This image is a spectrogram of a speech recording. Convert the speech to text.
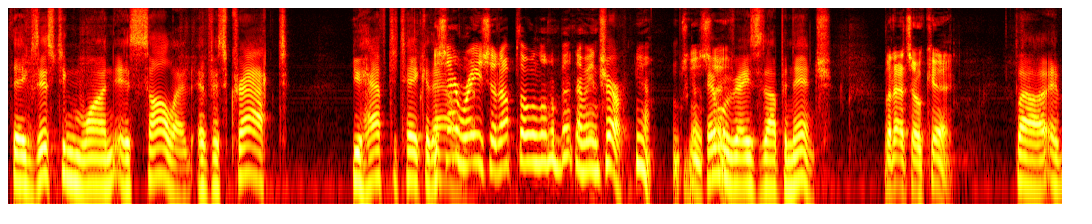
the existing one is solid, if it's cracked, you have to take it Does out. Does that raise it up, though, a little bit? I mean, Sure. Yeah, I was going to It will raise it up an inch. But that's okay. Well, it,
